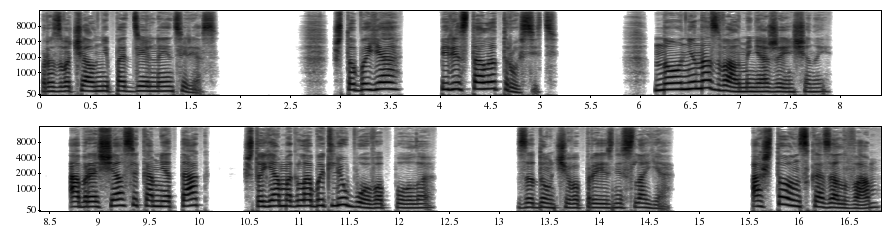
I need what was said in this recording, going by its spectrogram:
прозвучал неподдельный интерес. «Чтобы я перестала трусить. Но он не назвал меня женщиной. Обращался ко мне так, что я могла быть любого пола», задумчиво произнесла я. «А что он сказал вам?»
